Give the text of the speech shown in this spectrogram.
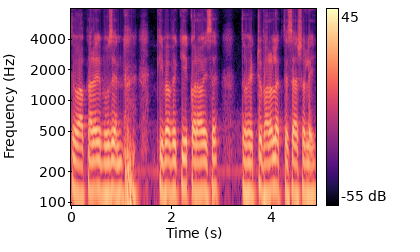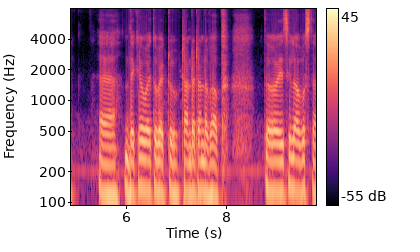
তো আপনারাই বুঝেন কীভাবে কি করা হয়েছে। তো একটু ভালো লাগতেছে আসলেই। দেখেও হয়তো বা একটু ঠান্ডা ঠান্ডা ভাব। তো এই ছিল অবস্থা।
